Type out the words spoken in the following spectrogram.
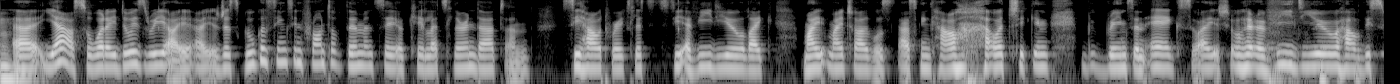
mm-hmm. uh, yeah so what i do is really I, I just google things in front of them and say okay let's learn that and see how it works. Let's see a video. Like my my child was asking how how a chicken brings an egg. So i show her a video how this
